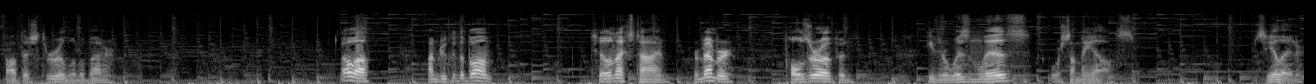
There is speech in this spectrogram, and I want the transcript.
thought this through a little better. Oh well, I'm Duke of the Bump. Till next time, remember, polls are open. Either Wiz and Liz or something else. See you later.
